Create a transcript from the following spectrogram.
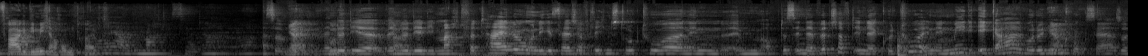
Frage, die mich auch umtreibt. Ja, die Macht ist ja da. Ne? Also ja, wenn, wenn du dir, wenn du dir die Machtverteilung und die gesellschaftlichen Strukturen, in, in, ob das in der Wirtschaft, in der Kultur, in den Medien, egal wo du ja. hinguckst, ja, also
